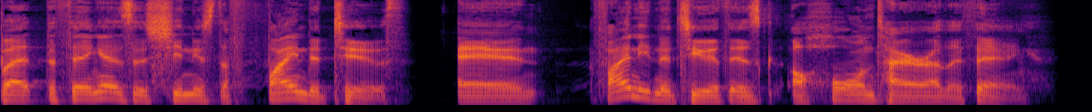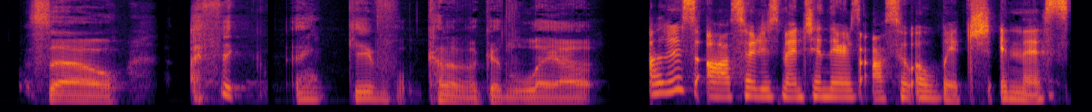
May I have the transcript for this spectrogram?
But the thing is, is she needs to find a tooth, and finding the tooth is a whole entire other thing. So I think I gave kind of a good layout. I'll just also just mention there's also a witch in this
